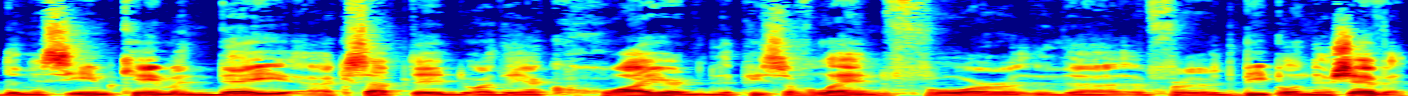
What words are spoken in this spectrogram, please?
the nasim came and they accepted or they acquired the piece of land for the for the people in their shevet.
